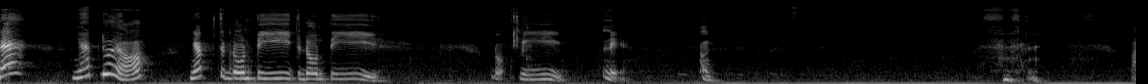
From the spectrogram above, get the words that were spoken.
แนะงับด้วยเหรองับจะโดนตี จะโดนตี โดนตี เนี่ยไป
